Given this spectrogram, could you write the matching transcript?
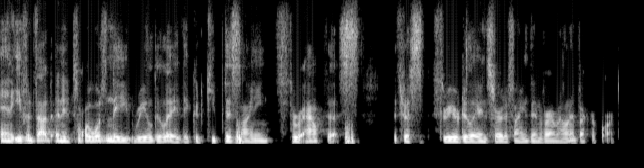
And even that, and it wasn't a real delay. They could keep designing throughout this. It's just three year delay in certifying the environmental impact report.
